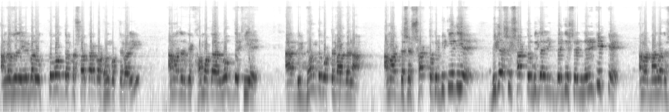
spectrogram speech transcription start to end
আমরা যদি এই ব্যাপারে ঐক্যবদ্ধ একটা সরকার গঠন করতে পারি, আমাদেরকে ক্ষমতার লোভ দেখিয়ে আর বিভ্রান্ত করতে পারবে না। আমার দেশের স্বার্থকে বিকিয়ে দিয়ে, বিদেশি স্বার্থ বিদেশি বিদেশের নেগেটিভকে আমার বাংলাদেশ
